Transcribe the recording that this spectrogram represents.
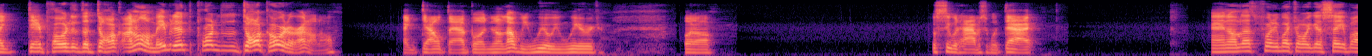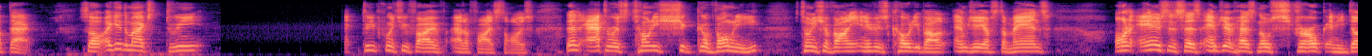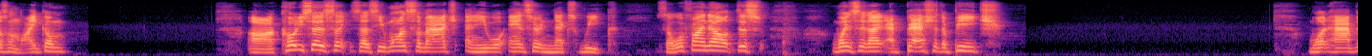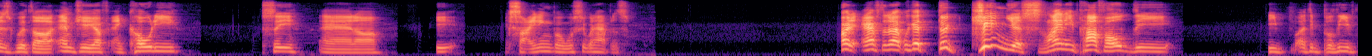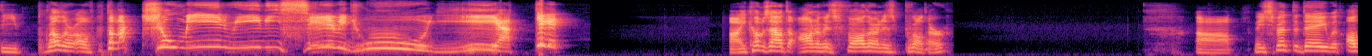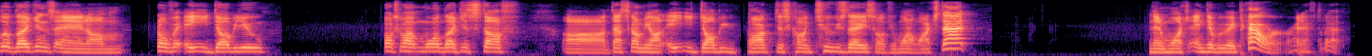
Like, they're part of the Dark... I don't know, maybe they're part of the Dark Order. I don't know. I doubt that, but, you know, that would be really weird. But, uh... We'll see what happens with that. And um, that's pretty much all I got to say about that. So I give the match three. 3.25 out of 5 stars. Then afterwards, Tony Schiavone, Tony Schiavone interviews Cody about MJF's demands. Arn Anderson says MJF has no stroke and he doesn't like him. Uh, Cody says says he wants the match and he will answer next week. So we'll find out this Wednesday night at Bash at the Beach what happens with uh, MJF and Cody. We'll see, and uh, be exciting, but we'll see what happens. All right, after that, we get the genius Lanny Poffo, the, the I think believe the brother of the Macho Man, Randy Savage. Ooh, yeah, dig it. Uh, he comes out to honor his father and his brother. Uh, he spent the day with other legends and um, over AEW. Talks about more Legend stuff. Uh, that's going to be on AEW Dark this coming Tuesday, so if you want to watch that, and then watch NWA Power right after that.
